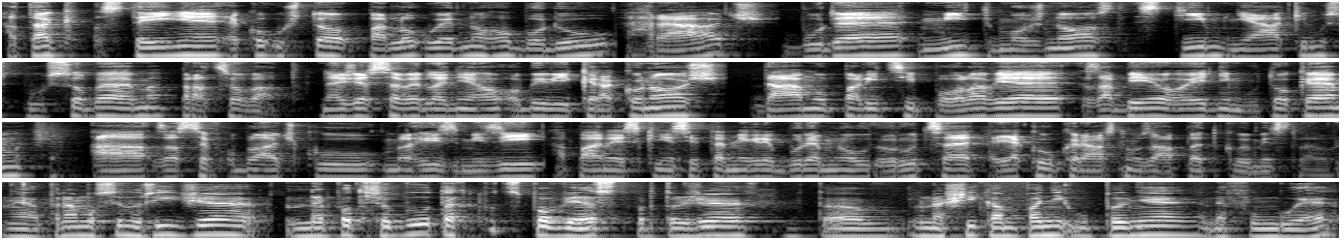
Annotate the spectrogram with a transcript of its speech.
A tak stejně, jako už to padlo u jednoho bodu, hráč bude mít možnost s tím nějakým způsobem pracovat. Ne, že se vedle něho objeví krakonoš, dá mu palící po hlavě, zabije ho jedním útokem a zase v obláčku mlhy zmizí a pán jeskyně si tam někde bude mnou ruce, jakou krásnou zápletku vymyslel. Já teda musím říct, že nepotřebuju tak moc pověst, protože ta v naší kampani úplně nefunguje.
